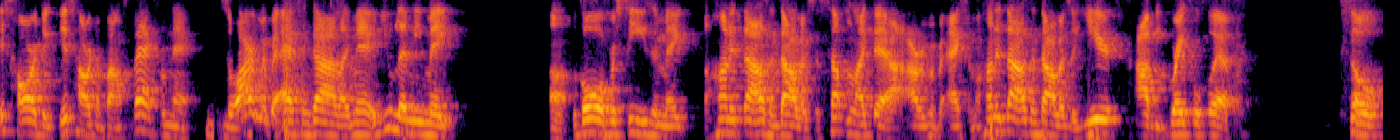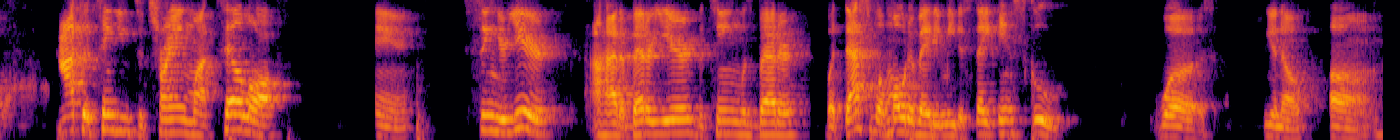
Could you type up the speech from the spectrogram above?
it's hard to it's hard to bounce back from that. So I remember asking God, like, man, if you let me make uh, go overseas and make a hundred thousand dollars or something like that, I, I remember asking a hundred thousand dollars a year. I'll be grateful forever. So I continued to train my tail off, and senior year, I had a better year. The team was better, but that's what motivated me to stay in school. Was you know, um,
